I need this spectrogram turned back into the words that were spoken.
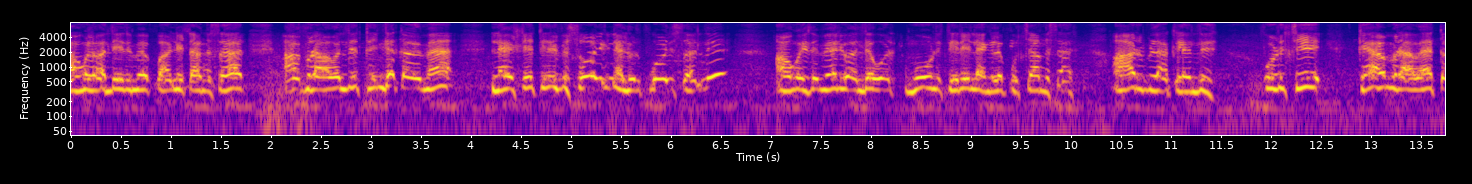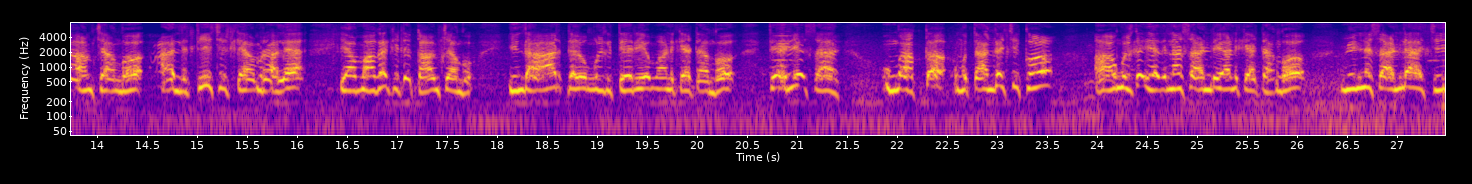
அவங்கள வந்து இதுமாரி பண்ணிட்டாங்க சார் அப்புறம் வந்து திங்கக்கிழமை நைட்டே திருப்பி சோழிங்கநல்லூர் போலீஸ் வந்து அவங்க இதுமாரி வந்து ஒரு மூணு திருநங்களை பிடிச்சாங்க சார் ஆறு பிளாக்லேருந்து பிடிச்சி கேமராவை காமிச்சாங்கோ. அந்த டீச்சர் கேமராவில் என் மகக்கிட்ட காமிச்சாங்கோ. இந்த ஆட்கள் உங்களுக்கு தெரியுமான்னு கேட்டாங்கோ. தெரியும் சார் உங்கள் அக்கா உங்கள் தங்கச்சிக்கும் அவங்களுக்கு எதனா சண்டையான்னு கேட்டாங்கோ. முன்ன சண்டை ஆச்சு.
